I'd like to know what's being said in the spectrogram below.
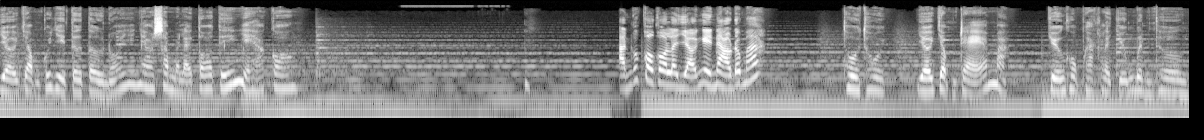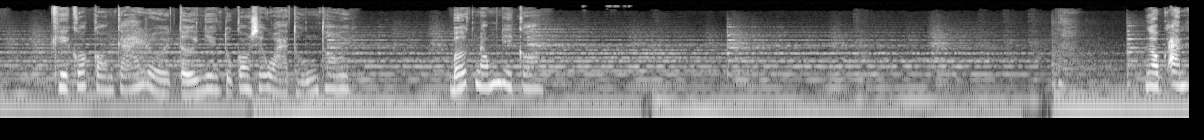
Vợ chồng có gì từ từ nói với nhau Sao mà lại to tiếng vậy hả con? Anh có coi con là vợ ngày nào đâu má. Thôi thôi Vợ chồng trẻ mà. Chuyện hụt hạt là chuyện bình thường. Khi có con cái rồi Tự nhiên tụi con sẽ hòa thuận thôi. Bớt nóng đi con. Ngọc Anh.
